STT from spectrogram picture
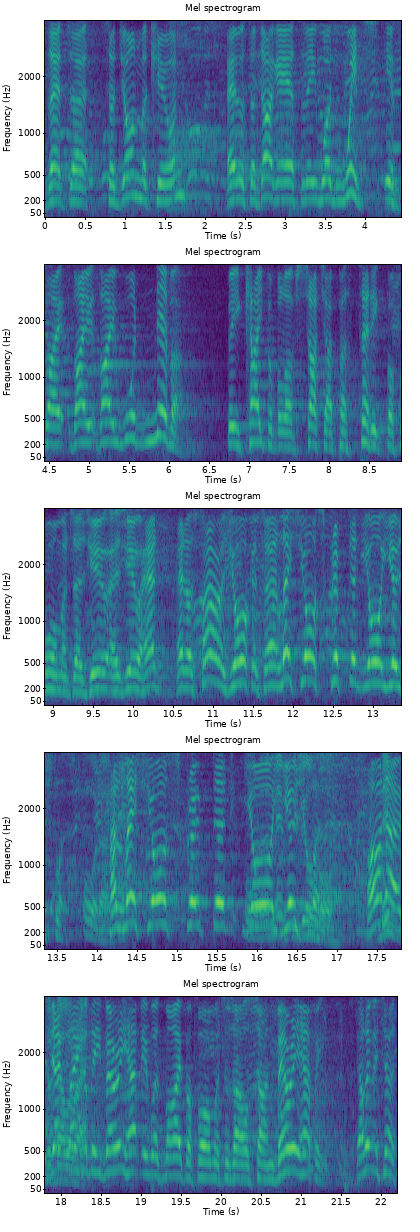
that uh, Sir John McEwen and Mr Doug Anthony would wince if they, they, they would never be capable of such a pathetic performance as you as you had. And as far as you're concerned, unless you're scripted, you're useless. Order. Unless you're scripted, you're useless. Oh no, Jack Lang will be very happy with my performance as old son. Very happy. Now let me tell you,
